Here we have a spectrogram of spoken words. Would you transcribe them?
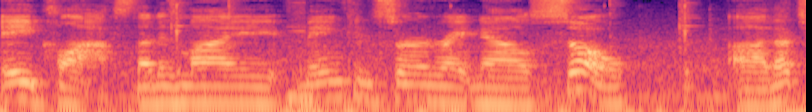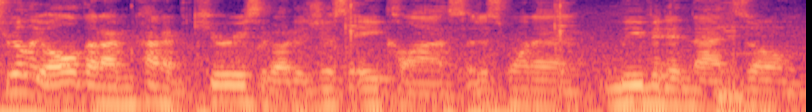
A class. That is my main concern right now. So uh, that's really all that I'm kind of curious about is just A class. I just want to leave it in that zone.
